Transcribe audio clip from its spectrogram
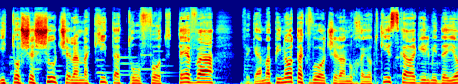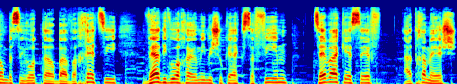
התאוששות של ענקית התרופות טבע, וגם הפינות הקבועות שלנו, חיות כיס כרגיל מדי יום בסביבות ארבע וחצי, והדיווח היומי משוקי הכספים, צבע הכסף, עד חמש,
